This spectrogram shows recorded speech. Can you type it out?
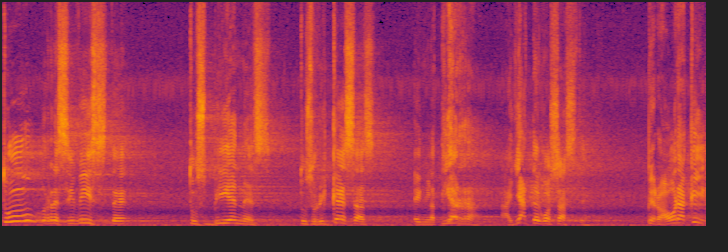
tú recibiste tus bienes, tus riquezas en la tierra, allá te gozaste. Pero ahora aquí,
